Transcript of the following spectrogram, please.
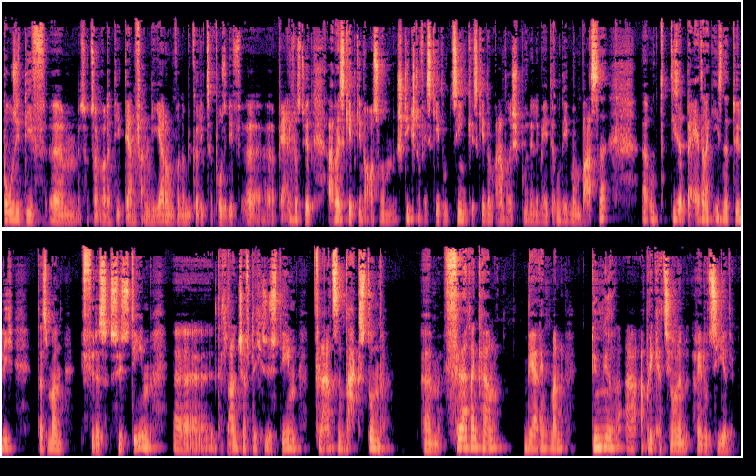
positiv ähm, sozusagen oder die, deren Vernährung von der Mykorrhiza positiv äh, äh, beeinflusst wird. Aber es geht genauso um Stickstoff, es geht um Zink, es geht um andere Spurenelemente und eben um Wasser. Äh, und dieser Beitrag ist natürlich, dass man für das System, äh, das landschaftliche System Pflanzenwachstum ähm, fördern kann, während man Düngerapplikationen reduziert.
